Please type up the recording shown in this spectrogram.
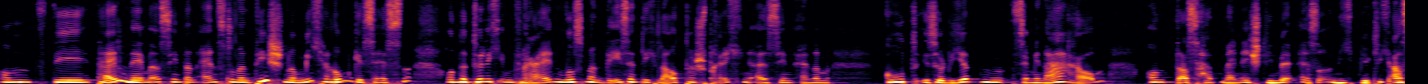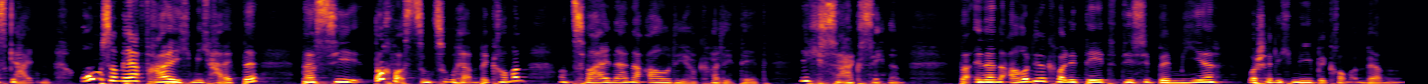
Und die Teilnehmer sind an einzelnen Tischen um mich herum gesessen. Und natürlich im Freien muss man wesentlich lauter sprechen als in einem gut isolierten Seminarraum. Und das hat meine Stimme also nicht wirklich ausgehalten. Umso mehr freue ich mich heute, dass Sie doch was zum Zuhören bekommen, und zwar in einer Audioqualität. Ich sag's Ihnen, in einer Audioqualität, die Sie bei mir wahrscheinlich nie bekommen werden.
